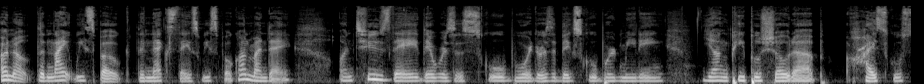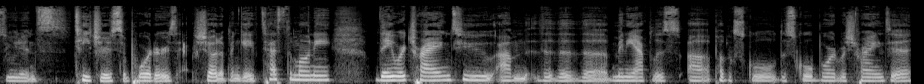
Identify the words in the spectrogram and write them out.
Oh no, the night we spoke, the next day, so we spoke on Monday. On Tuesday, there was a school board, there was a big school board meeting. Young people showed up high school students, teachers, supporters showed up and gave testimony. They were trying to, um, the, the, the, Minneapolis uh, Public School, the school board was trying to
